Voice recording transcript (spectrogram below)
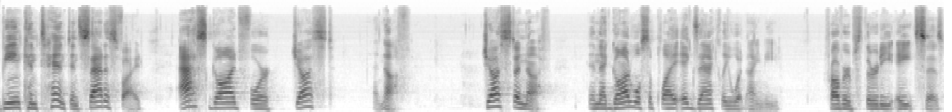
being content and satisfied, ask God for just enough. Just enough. And that God will supply exactly what I need. Proverbs 38 says,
